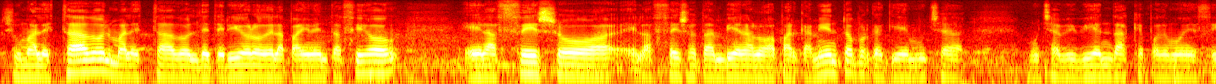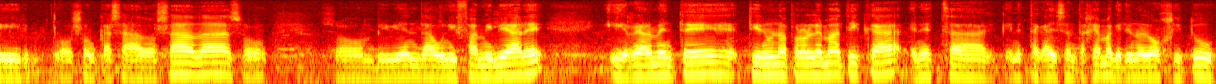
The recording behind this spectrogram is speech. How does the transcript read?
su mal estado, el mal estado, el deterioro de la pavimentación, el acceso, el acceso también a los aparcamientos, porque aquí hay muchas muchas viviendas que podemos decir o son casas adosadas o son viviendas unifamiliares y realmente tiene una problemática en esta, en esta calle Santa Gema que tiene una longitud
